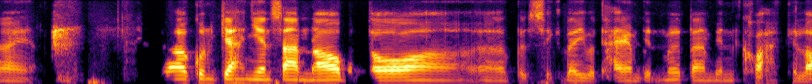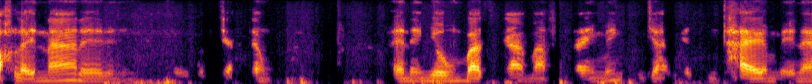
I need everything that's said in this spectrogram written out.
ហើយអរគុណចាស់ញៀនសានណោបន្តប្រសិទ្ធដីបន្ថែមទៀតមើលតើមានខ្វះកន្លោះលែណាដែលចាស់ទាំងហើយនឹងញោមបាត់ការបានស្ដែងមិញគុណចាស់មានបន្ថែមឯណា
